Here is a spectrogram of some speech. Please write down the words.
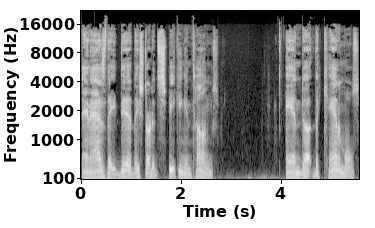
And as they did, they started speaking in tongues and uh, the cannibals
